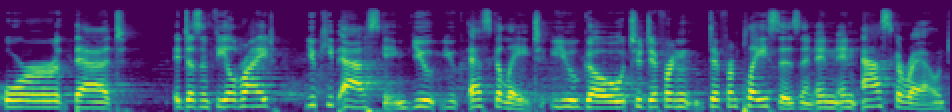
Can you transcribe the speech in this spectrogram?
or that it doesn't feel right, you keep asking, you, you escalate, you go to different, different places and, and, and ask around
